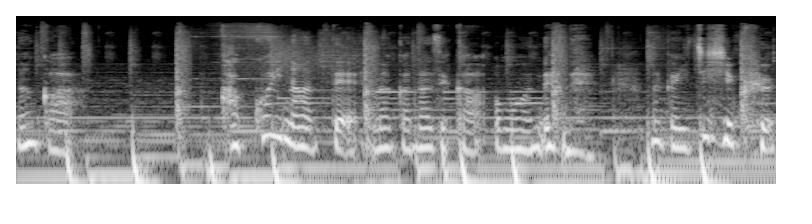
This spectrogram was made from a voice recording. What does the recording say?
なんかかっこいいなってなんかなぜか思うんだよね。なんかいちじく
